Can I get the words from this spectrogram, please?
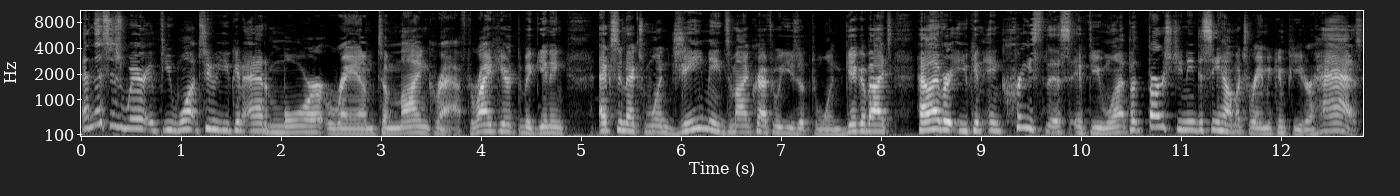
And this is where, if you want to, you can add more RAM to Minecraft. Right here at the beginning, XMX1G means Minecraft will use up to 1 gigabyte. However, you can increase this if you want, but first you need to see how much RAM your computer has.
